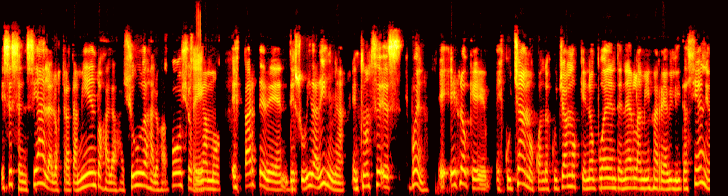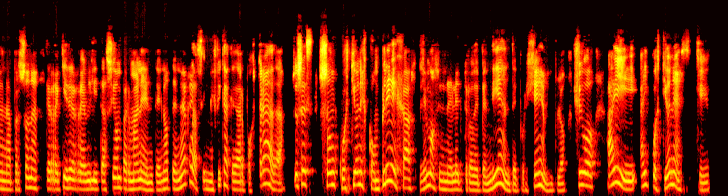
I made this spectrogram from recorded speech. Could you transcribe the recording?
es esencial, a los tratamientos, a las ayudas, a los apoyos, Sí. digamos, es parte de, de su vida digna. Entonces, bueno, e- es lo que escuchamos cuando escuchamos que no pueden tener la misma rehabilitación y una persona que requiere rehabilitación permanente, no tenerla significa quedar postrada. Entonces, son cuestiones complejas. Hablemos de un electrodependiente, por ejemplo. Yo digo, hay, hay cuestiones que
